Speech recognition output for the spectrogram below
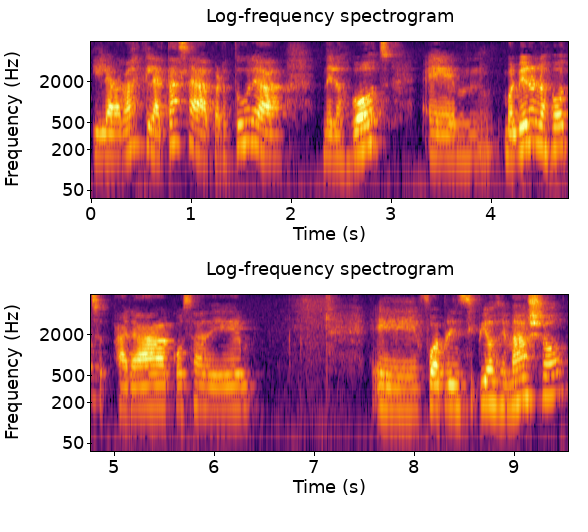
y la verdad es que la tasa de apertura de los bots Em, volvieron los bots, hará cosa de... Eh, fue a principios de mayo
